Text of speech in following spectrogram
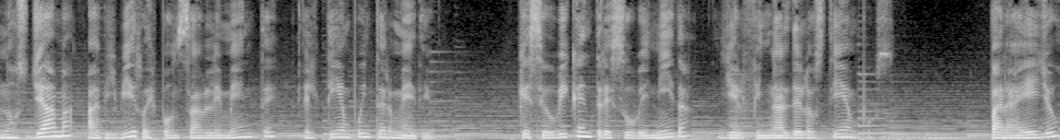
nos llama a vivir responsablemente el tiempo intermedio, que se ubica entre su venida y el final de los tiempos. Para ello,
